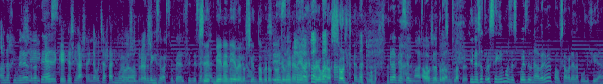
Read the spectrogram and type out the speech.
Ana Jiménez, gracias. Que, que, siga saliendo, muchas gracias a vosotros. Parece que se va a estropear el fin de semana. Sí, viene nieve, lo siento, pero creo que viene nieve. Pero bueno, sol tenemos. Gracias, Elma, hasta a vosotros, un placer. Y nosotros seguimos después de una breve pausa para la publicidad.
